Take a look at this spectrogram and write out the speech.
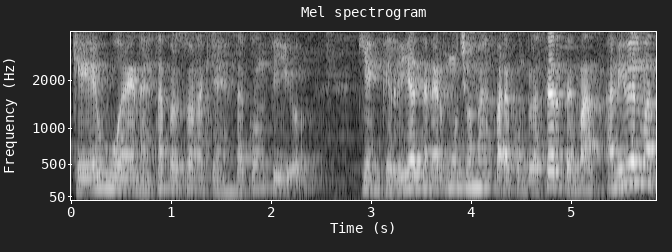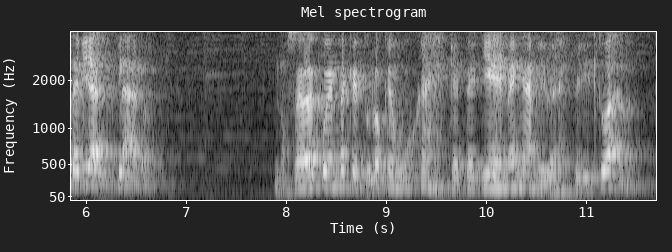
Qué buena esta persona quien está contigo, quien querría tener mucho más para complacerte más, a nivel material, claro. No se da cuenta que tú lo que buscas es que te llenen a nivel espiritual,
